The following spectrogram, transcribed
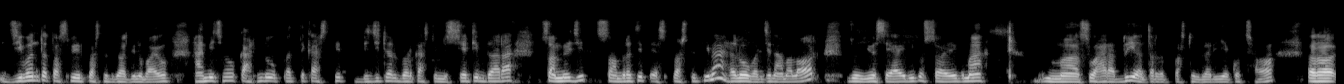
जीवन्त तस्विर प्रस्तुत गरिदिनु भयो। हामी छौँ काठमाडौँ उपत्यका स्थित डिजिटल ब्रोडकास्ट इनिसिएटिभद्वारा संयोजित संरचित यस प्रस्तुतिमा। हेलो भन्छ नामा लहर जो युएसएआइडीको सहयोगमा सुहारा दुई अन्तर्गत प्रस्तुत गरिएको छ। र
